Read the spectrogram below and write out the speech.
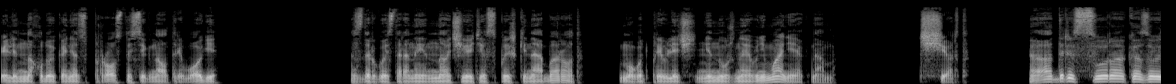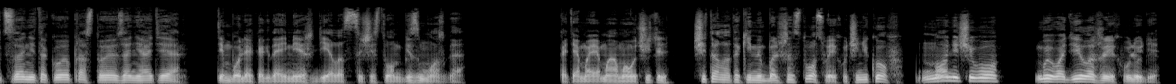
или на худой конец просто сигнал тревоги. С другой стороны, ночью эти вспышки, наоборот, могут привлечь ненужное внимание к нам. Черт! А оказывается, не такое простое занятие, тем более, когда имеешь дело с существом без мозга. Хотя моя мама-учитель считала такими большинство своих учеников, но ничего, выводила же их в люди.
